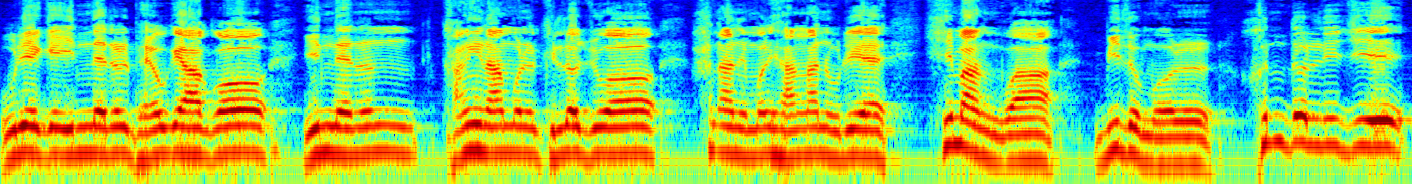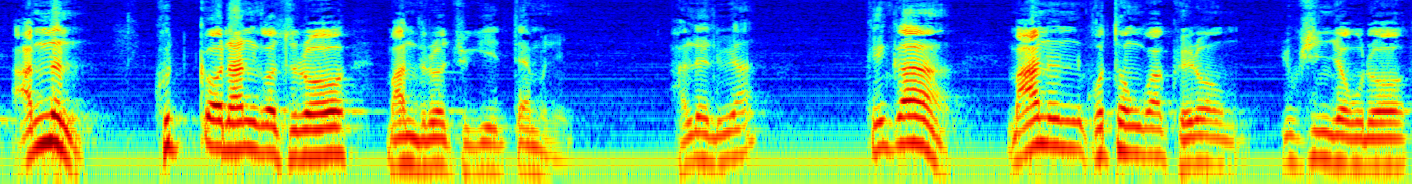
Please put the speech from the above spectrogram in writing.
우리에게 인내를 배우게 하고 인내는 강인함을 길러주어 하나님을 향한 우리의 희망과 믿음을 흔들리지 않는 굳건한 것으로 만들어 주기 때문입니다. 할렐루야. 그러니까 많은 고통과 괴로움, 육신적으로,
